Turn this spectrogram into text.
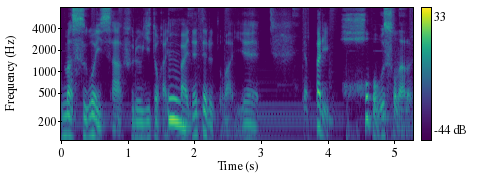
まあすごいさ古着とかいっぱい出てるとはいえ、やっぱりほぼ嘘なのよ。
